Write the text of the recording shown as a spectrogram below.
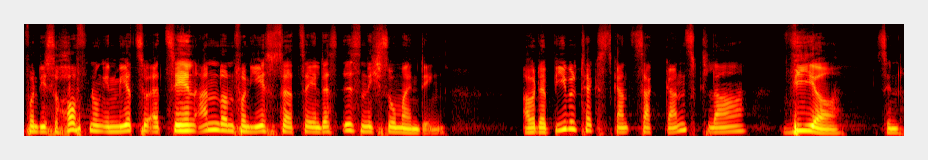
von dieser Hoffnung in mir zu erzählen, anderen von Jesus zu erzählen, das ist nicht so mein Ding. Aber der Bibeltext sagt ganz klar, wir sind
